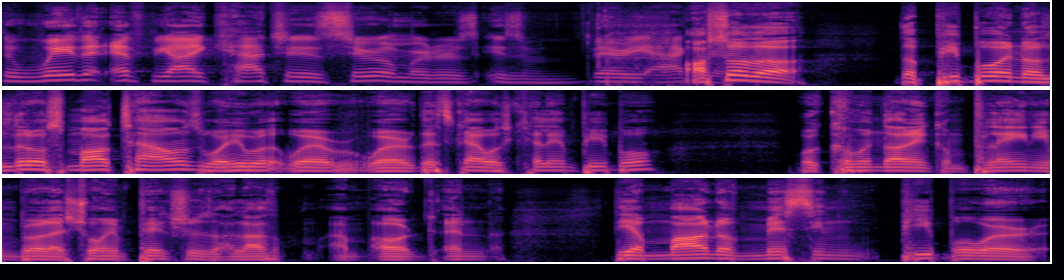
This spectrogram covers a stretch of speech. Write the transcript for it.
the way that FBI catches serial murders is very accurate. also, the the people in those little small towns where he wa- where where this guy was killing people were coming out and complaining, bro. Like showing pictures a lot, um, or and the amount of missing people were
